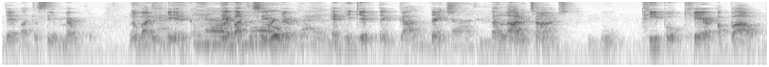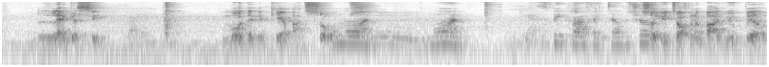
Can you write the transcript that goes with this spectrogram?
They're about to see a miracle. Nobody here. They're about to see a on. miracle, and He give thank God oh thanks. God. A lot of times, people care about legacy more than they care about souls. Come on. Come on. Speak, prophet. Tell the truth. So you're talking about you build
